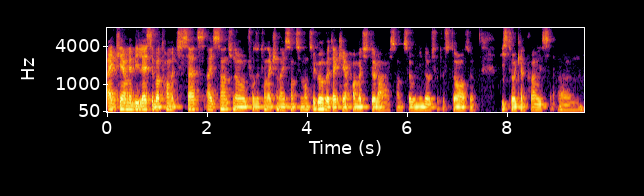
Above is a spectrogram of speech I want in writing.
i care maybe less about how much sats i sent you know for the transaction i sent a month ago but i care how much dollar i sent. So we need also to store the historical price um,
